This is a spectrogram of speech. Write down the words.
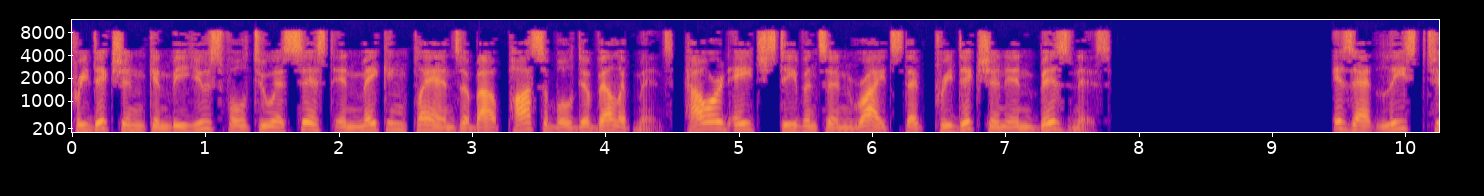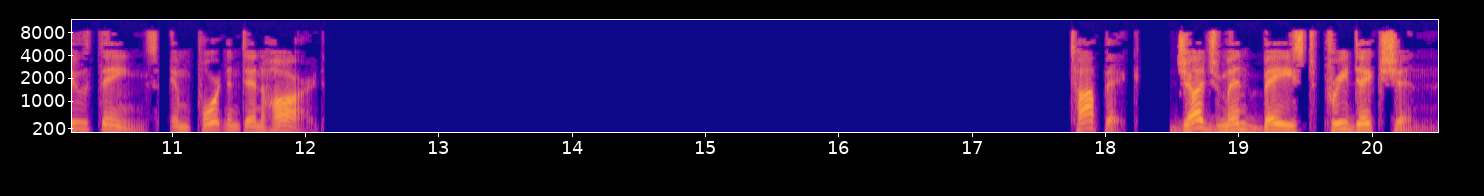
Prediction can be useful to assist in making plans about possible developments. Howard H. Stevenson writes that prediction in business is at least two things, important and hard. Topic: Judgment-based prediction.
